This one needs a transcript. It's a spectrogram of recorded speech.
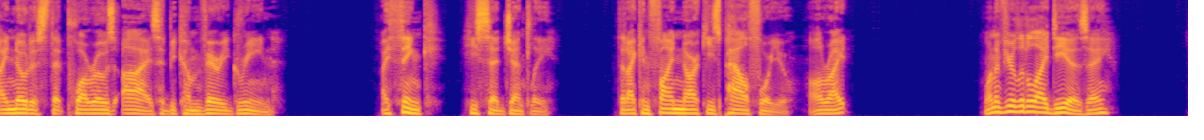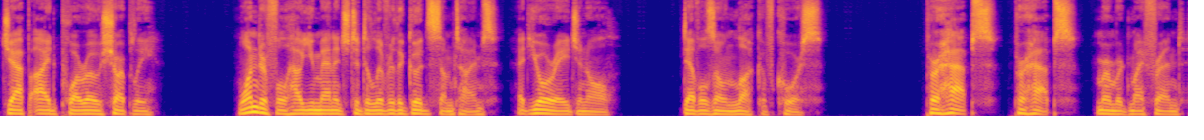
I noticed that Poirot's eyes had become very green. I think, he said gently, that I can find Narky's pal for you, all right? One of your little ideas, eh? Japp eyed Poirot sharply. Wonderful how you manage to deliver the goods sometimes, at your age and all. Devil's own luck, of course. Perhaps, perhaps, murmured my friend.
